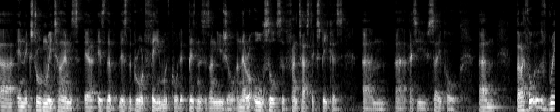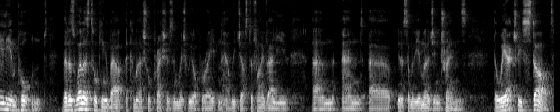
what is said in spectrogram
uh, in extraordinary times uh, is the is the broad theme. We've called it business as unusual, and there are all sorts of fantastic speakers, um, uh, as you say, Paul. Um, but I thought it was really important that, as well as talking about the commercial pressures in which we operate and how we justify value, um, and uh, you know some of the emerging trends, that we actually start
